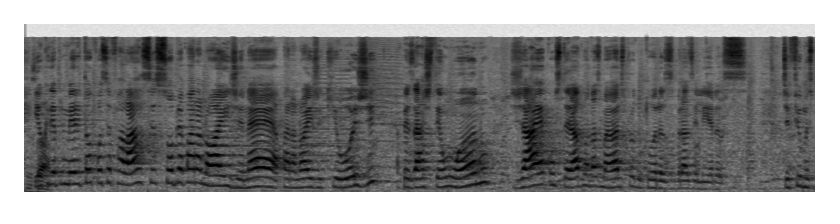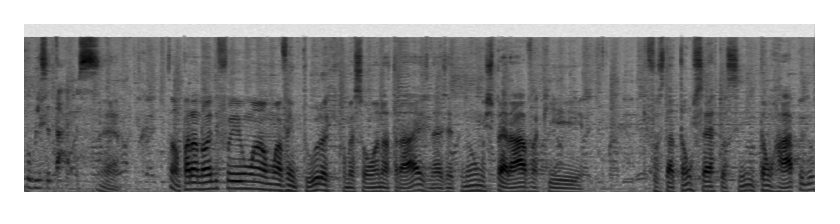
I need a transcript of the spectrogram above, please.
Exato. E eu queria primeiro então que você falasse sobre a Paranoide, né? A Paranoide que hoje, apesar de ter um ano, já é considerada uma das maiores produtoras brasileiras de filmes publicitários. É. Então, Paranoide foi uma, uma aventura que começou um ano atrás, né? A gente não esperava que, que fosse dar tão certo assim, tão rápido,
